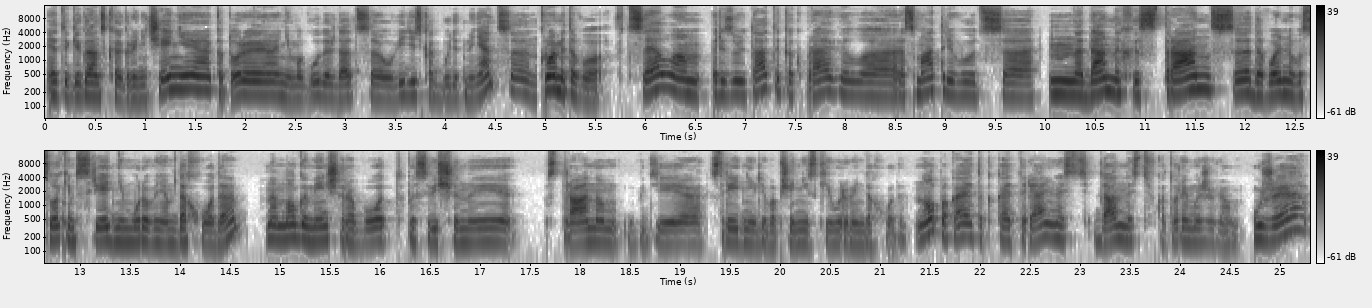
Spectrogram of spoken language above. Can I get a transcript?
это гигантское ограничение, которое не могу дождаться увидеть, как будет меняться. Кроме того, в целом результаты, как правило, рассматриваются на данных из стран с довольно высоким средним уровнем дохода. Намного меньше работ посвящены странам, где средний или вообще низкий уровень дохода. Но пока это какая-то реальность, данность, в которой мы живем. Уже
